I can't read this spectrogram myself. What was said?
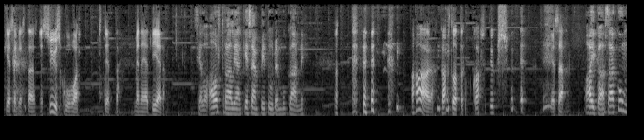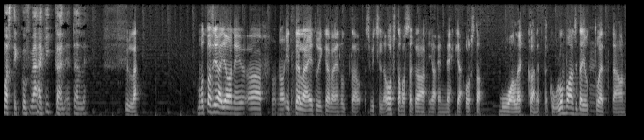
kesä kestää sinne syyskuuhun asti, että menee ja tiedä. Siellä on Australian kesän pituuden mukaan, niin Ahaa, 2021 kesä, aikaa saa kummasti, kun vähän kikkailee tälle. kyllä. Mutta tosiaan joo, niin uh, no itsellä ei tule ikävä, en ollut Switchille ostamassakaan ja en ehkä osta muuallekaan, että kuuluu vaan sitä juttua, että tää on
